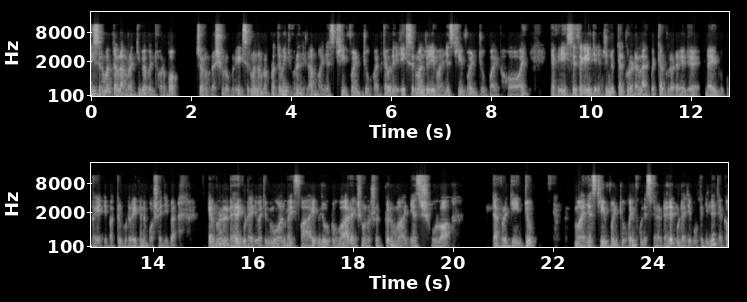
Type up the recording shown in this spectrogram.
এক্সের মান তাহলে আমরা কীভাবে ধরবো? চলো আমরা শুরু করি। এক্সের মান আমরা প্রথমেই ধরে নিলাম minus three point two five তাহলে এক্সের মান যদি minus three point two five হয় এক্সের জায়গায় এর জন্য ক্যালকুলেটর লাগবে। ক্যালকুলেটর ডাইরেক্ট উঠাই দিবা ক্যালকুলেটর এখানে বসাই দিবা। ক্যালকুলেটর ডাইরেক্ট উঠাই দিবা তুমি। One by five root over একশো উনসত্তর মাইনাস ষোলো, তারপরে কি into minus three point two five whole square direct উঠাই দিবে। উঠে দিলে দেখো,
